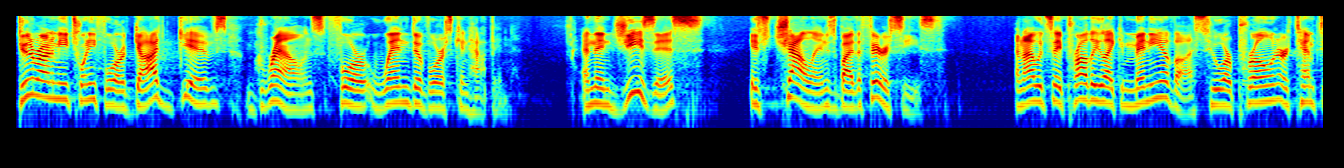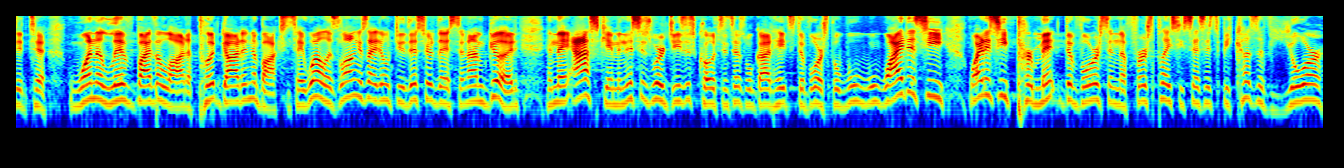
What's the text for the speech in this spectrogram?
Deuteronomy 24, God gives grounds for when divorce can happen. And then Jesus is challenged by the Pharisees. And I would say, probably like many of us who are prone or tempted to want to live by the law, to put God in a box and say, well, as long as I don't do this or this, and I'm good. And they ask him, and this is where Jesus quotes and says, well, God hates divorce. But why does he, why does he permit divorce in the first place? He says, it's because of your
